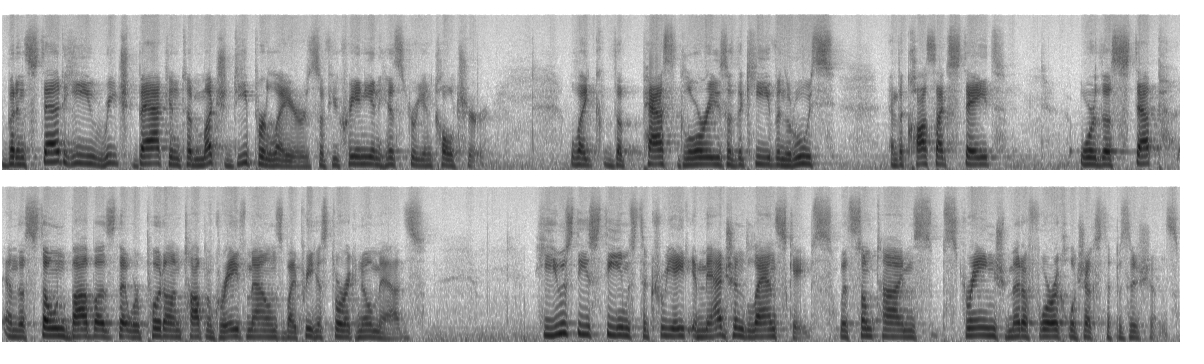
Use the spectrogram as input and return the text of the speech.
but instead he reached back into much deeper layers of Ukrainian history and culture, like the past glories of the Kievan Rus and the Cossack state, or the steppe and the stone babas that were put on top of grave mounds by prehistoric nomads. He used these themes to create imagined landscapes with sometimes strange metaphorical juxtapositions.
